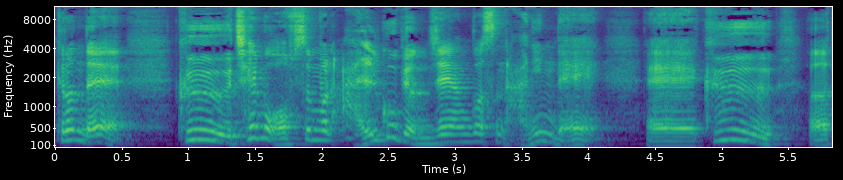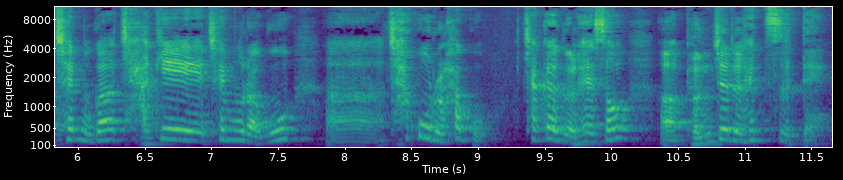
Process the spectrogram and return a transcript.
그런데 그 채무 없음을 알고 변제한 것은 아닌데 에, 그 어, 채무가 자기의 채무라고 어, 착오를 하고 착각을 해서 어, 변제를 했을 때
